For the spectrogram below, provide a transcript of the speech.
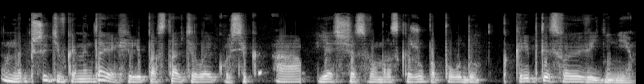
напишите в комментариях или поставьте лайкосик, а я сейчас вам расскажу по поводу крипты свое видение.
